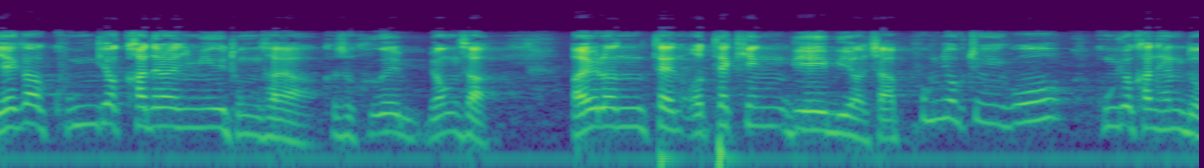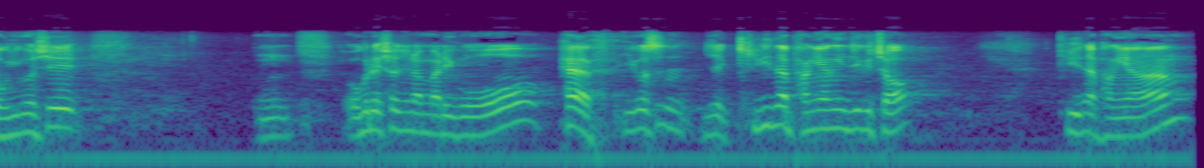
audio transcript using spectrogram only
얘가 공격하다라는 의미의 동사야. 그래서 그게 명사. violent and attacking behavior. 자, 폭력적이고 공격하는 행동. 이것이 음, 어그레션이란 말이고 path. 이것은 이제 길이나 방향이지 그쵸? 길이나 방향.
